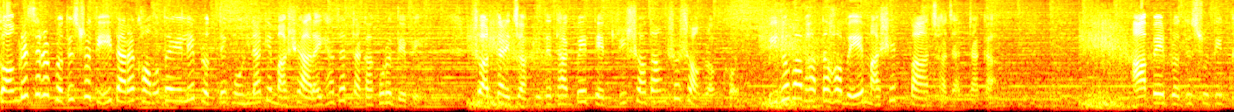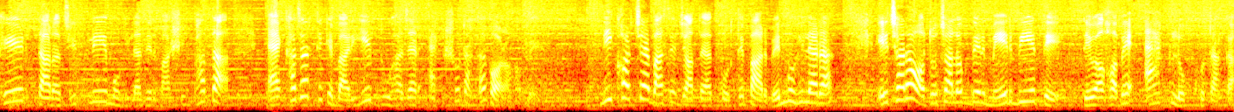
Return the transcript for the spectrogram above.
কংগ্রেসেরও প্রতিশ্রুতি, তারা ক্ষমতায় এলে প্রত্যেক মহিলাকে মাসে আড়াই হাজার টাকা করে দেবে। সরকারি চাকরিতে থাকবে তেত্রিশ শতাংশ সংরক্ষণ। বিধবা ভাতা হবে মাসে পাঁচ হাজার টাকা। আপের প্রতিশ্রুতি ফের তারা জিতলে মহিলাদের মাসিক ভাতা। এক হাজার থেকে বাড়িয়ে দু হাজার একশো টাকা করা হবে। নিখরচায় বাসে যাতায়াত করতে পারবেন মহিলারা। এছাড়া অটো চালকদের মেয়ের বিয়েতে দেওয়া হবে এক লক্ষ টাকা।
